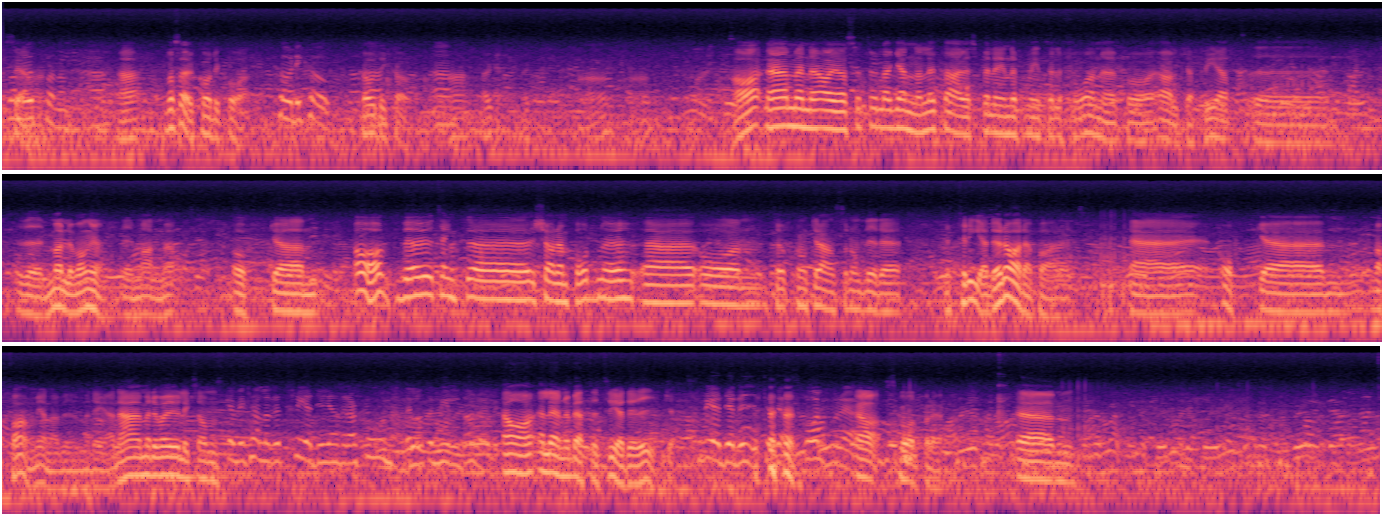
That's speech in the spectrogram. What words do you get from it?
Kolla ser upp man. honom. Ja. Ja. Vad sa du? KDK? Co. Cody Ja. Ja. Ja, nej men ja, jag sitter och agendan lite här. Vi spelar in det på min telefon nu på ölcaféet i, vid Möllevången i Malmö. Och ehm, ja, vi har ju tänkt eh, köra en podd nu eh, och ta upp konkurrensen och bli det, det tredje radarparet. Eh, och ehm, vad fan menar vi med det? Nej men det var ju liksom, Ska vi kalla det tredje generationen? Det låter mildare. Liksom. ja eller ännu bättre tredje riket. Tredje riket, ja. skål på det. Ja, skål på det. Ehm,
